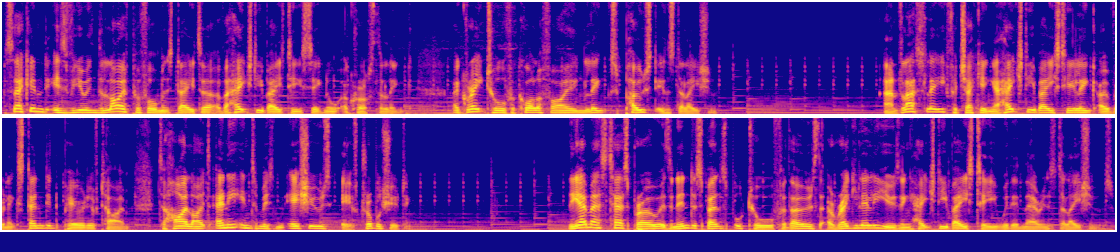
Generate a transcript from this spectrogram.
Second is viewing the live performance data of a HD-Base-T signal across the link, a great tool for qualifying links post-installation. And lastly, for checking a HD-Base-T link over an extended period of time to highlight any intermittent issues if troubleshooting. The MS Test Pro is an indispensable tool for those that are regularly using HD-Base-T within their installations.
